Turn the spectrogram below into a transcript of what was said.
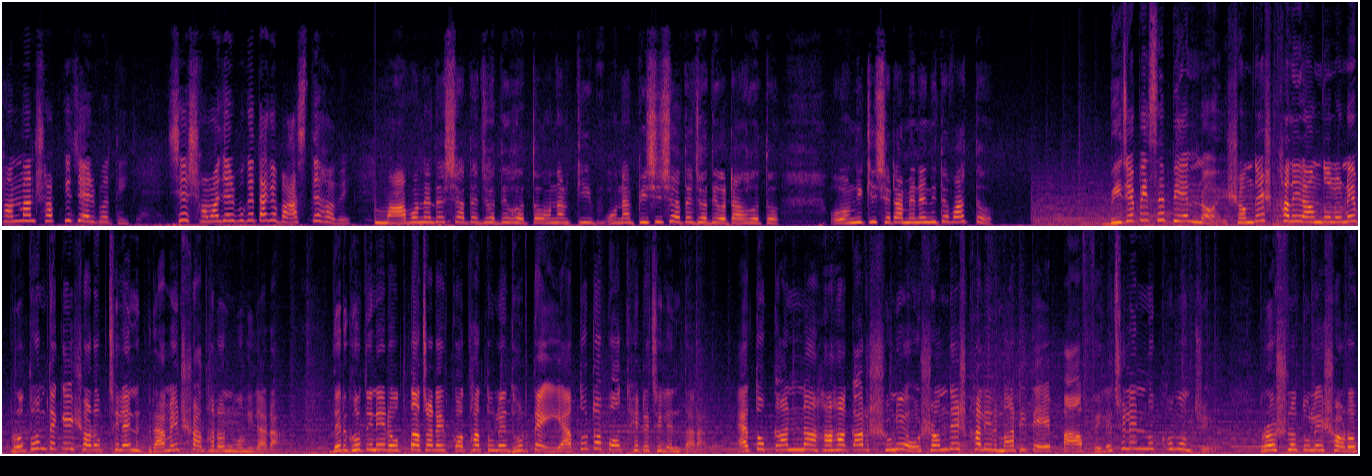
সম্মান সব কিছু এর প্রতি। সে সমাজের বুকে তাকে বাঁচতে হবে। মা বোনেদের সাথে যদি হতো ওনার কি ওনার পিসির সাথে যদি ওটা হতো উনি কি সেটা মেনে নিতে পারতো? বিজেপি সিপিএম নয় সন্দেশখালীর আন্দোলনে প্রথম থেকেই সরব ছিলেন গ্রামের সাধারণ মহিলারা। দীর্ঘদিনের অত্যাচারের কথা তুলে ধরতেই এতটা পথ হেঁটেছিলেন তারা। এত কান্না হাহাকার শুনেও সন্দেশখালীর মাটিতে পা ফেলেছিলেন মুখ্যমন্ত্রী। প্রশ্ন তুলে সরব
